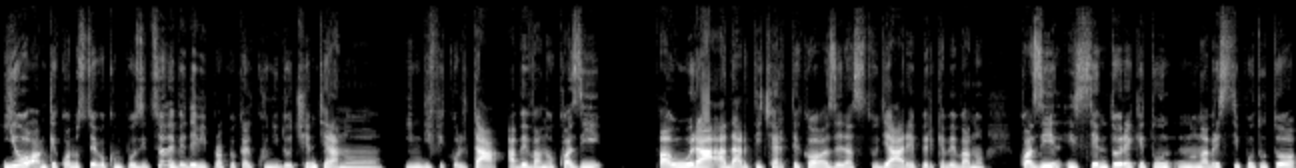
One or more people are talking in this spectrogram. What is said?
io anche quando studiavo composizione vedevi proprio che alcuni docenti erano in difficoltà, avevano quasi paura a darti certe cose da studiare, perché avevano quasi il sentore che tu non avresti potuto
